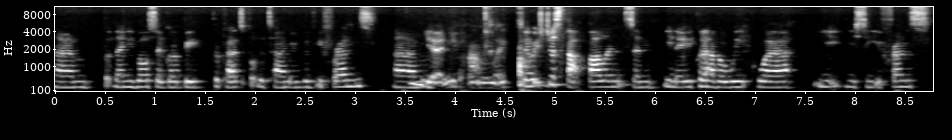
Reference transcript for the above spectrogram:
Um, but then you've also got to be prepared to put the time in with your friends. Um, yeah, and your family. So it's just that balance, and you know you could have a week where you, you see your friends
